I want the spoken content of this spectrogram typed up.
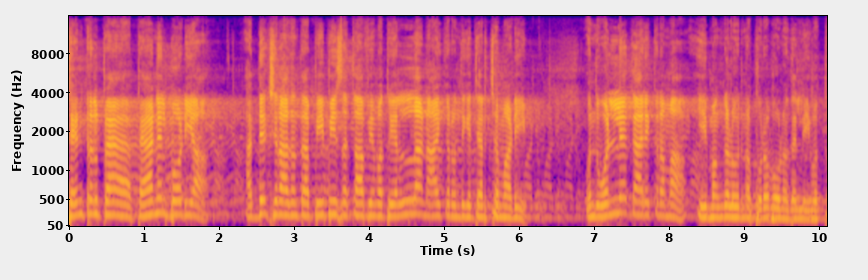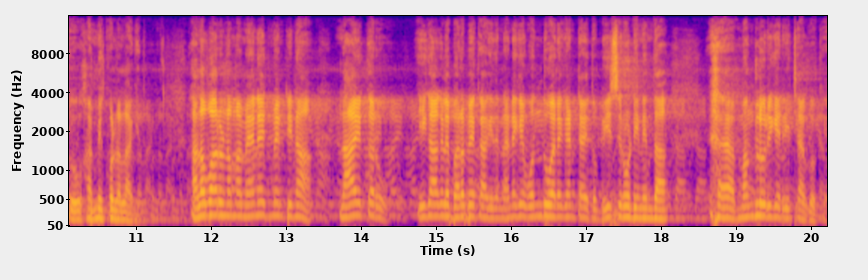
ಸೆಂಟ್ರಲ್ ಪ್ಯಾ, ಪ್ಯಾನೆಲ್ ಬಾಡಿಯ ಅಧ್ಯಕ್ಷರಾದಂಥ ಪಿ ಪಿ ಸಕಾಫಿ ಮತ್ತು ಎಲ್ಲ ನಾಯಕರೊಂದಿಗೆ ಚರ್ಚೆ ಮಾಡಿ ಒಂದು ಒಳ್ಳೆಯ ಕಾರ್ಯಕ್ರಮ ಈ ಮಂಗಳೂರಿನ ಪುರಭವನದಲ್ಲಿ ಇವತ್ತು ಹಮ್ಮಿಕೊಳ್ಳಲಾಗಿದೆ. ಹಲವಾರು ನಮ್ಮ ಮ್ಯಾನೇಜ್ಮೆಂಟಿನ ನಾಯಕರು ಈಗಾಗಲೇ ಬರಬೇಕಾಗಿದೆ. ನನಗೆ ಒಂದೂವರೆ ಗಂಟೆ ಆಯಿತು. ಬಿ ಸಿ ರೋಡಿನಿಂದ ಮಂಗಳೂರಿಗೆ ರೀಚ್ ಆಗೋಕೆ.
